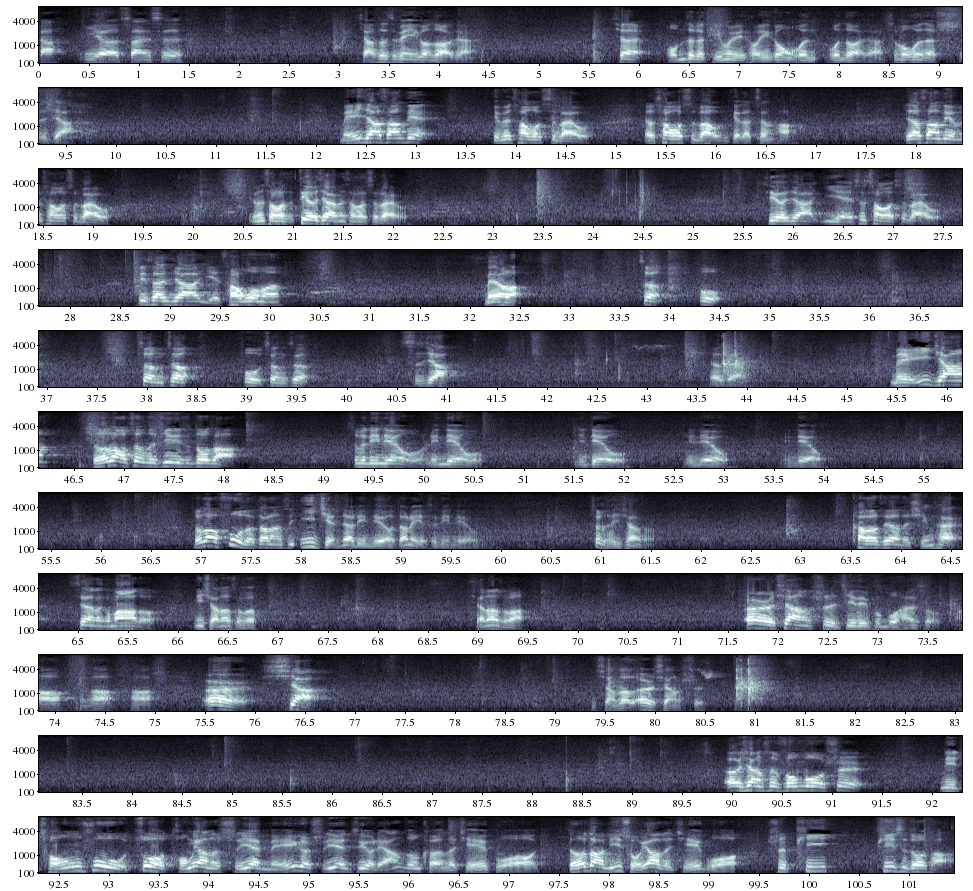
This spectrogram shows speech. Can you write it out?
啊，一二三四，假设这边一共多少家？现在我们这个题目里头一共问问多少家？是不是问了十家？每一家商店有没有超过四百五？有超过四百五，给他正号。一家商店有没有超过四百五？有没有超过？第二家有没有超过四百五？第二家也是超过四百五。第三家也超过吗？没有了。正负正正负正正，十家，要这样。每一家。得到正的几率是多少？是不是零点五？零点五，零点五，零点五，零点五。得到负的当然是一减掉零点五，当然也是零点五。这个很像什么？看到这样的形态，这样的个 model，你想到什么？想到什么？二项式几率分布函数。好，很好啊。二项，你想到了二项式。二项式分布是，你重复做同样的实验，每一个实验只有两种可能的结果，得到你所要的结果是 p，p 是多少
